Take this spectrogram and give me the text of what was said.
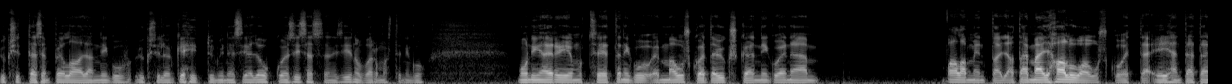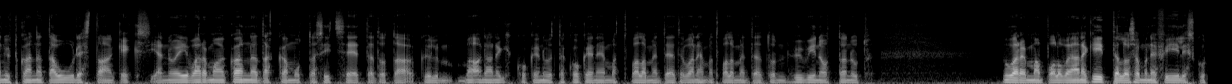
yksittäisen pelaajan niin kuin yksilön kehittyminen siellä joukkueen sisässä, niin siinä on varmasti niin kuin monia eri, mutta se, että niin kuin, en mä usko, että yksikään niin kuin enää valmentaja, tai mä en halua uskoa, että eihän tätä nyt kannata uudestaan keksiä. No ei varmaan kannatakaan, mutta sitten se, että tota, kyllä mä oon ainakin kokenut, että kokeneemmat valmentajat ja vanhemmat valmentajat on hyvin ottanut nuoremman polven. Ainakin itsellä on semmoinen fiilis, kun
